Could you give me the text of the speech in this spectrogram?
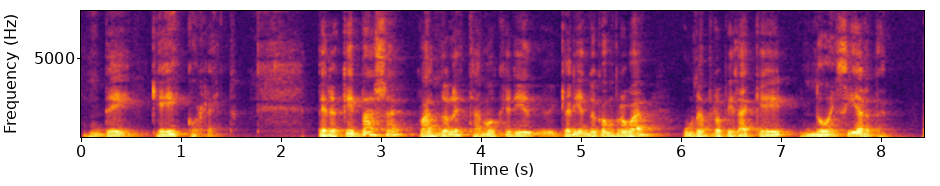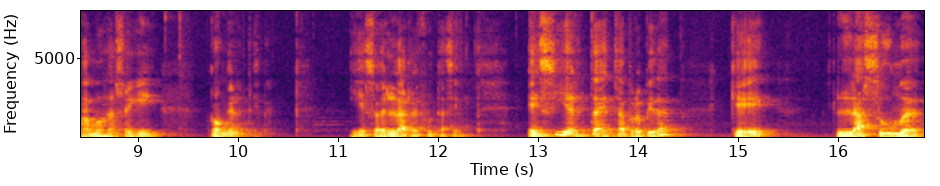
de que es correcto. Pero ¿qué pasa cuando le estamos queriendo, comprobar una propiedad que no es cierta? Vamos a seguir con el tema. Y eso es la refutación. ¿Es cierta esta propiedad? Que la suma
